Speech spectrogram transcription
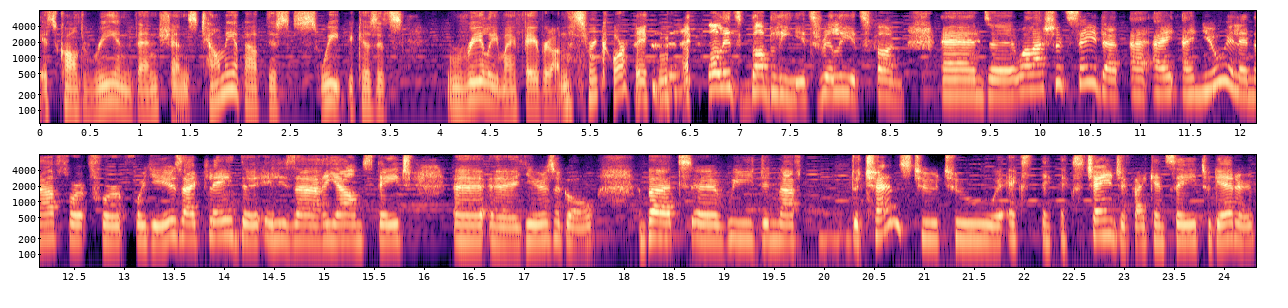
It's called Reinventions. Tell me about this suite because it's really my favorite on this recording. well, it's bubbly. It's really it's fun. And uh, well, I should say that I, I, I, knew Elena for, for, for years. I played uh, Eliza Aria on stage uh, uh years ago, but uh, we didn't have the chance to to ex- exchange, if I can say, together.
